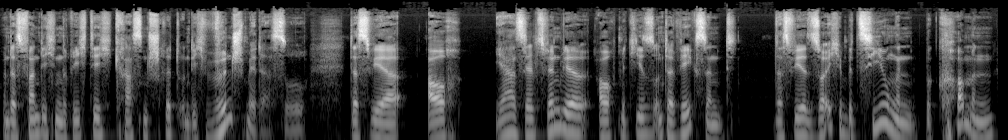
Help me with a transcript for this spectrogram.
Und das fand ich einen richtig krassen Schritt und ich wünsche mir das so, dass wir auch, ja, selbst wenn wir auch mit Jesus unterwegs sind, dass wir solche Beziehungen bekommen,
